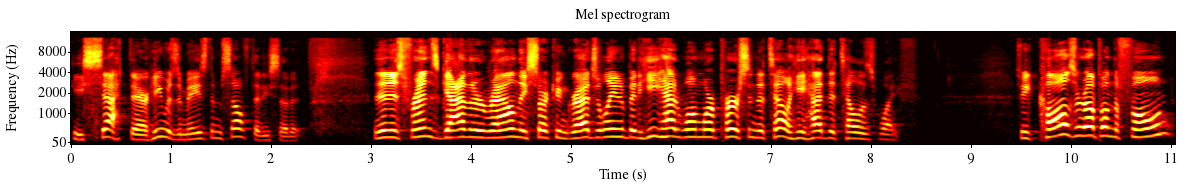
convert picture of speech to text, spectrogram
he sat there. He was amazed himself that he said it. And then his friends gathered around. They start congratulating him, but he had one more person to tell. He had to tell his wife. So he calls her up on the phone,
